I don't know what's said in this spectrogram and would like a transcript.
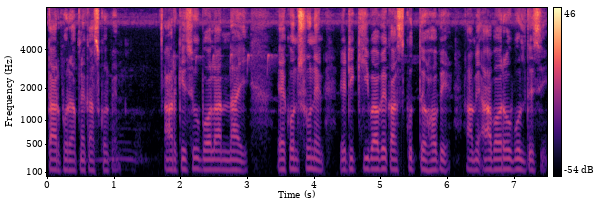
তারপরে আপনি কাজ করবেন। আর কিছু বলার নাই। এখন শুনেন, এটি কীভাবে কাজ করতে হবে? আমি আবারও বলতেছি।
